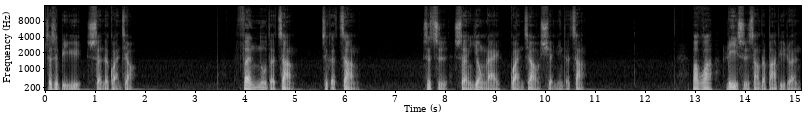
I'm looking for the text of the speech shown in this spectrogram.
这是比喻神的管教。愤怒的杖，这个杖是指神用来管教选民的杖，包括历史上的巴比伦。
